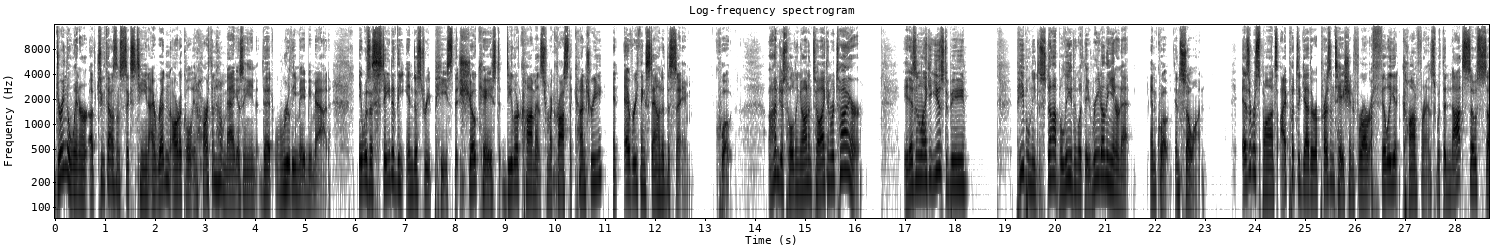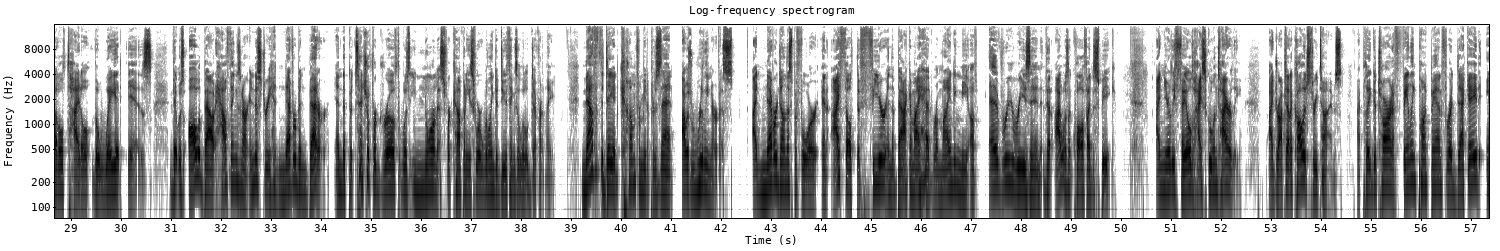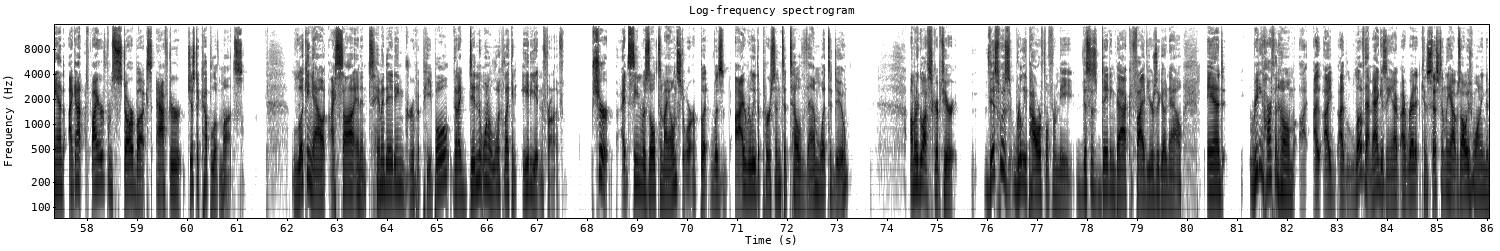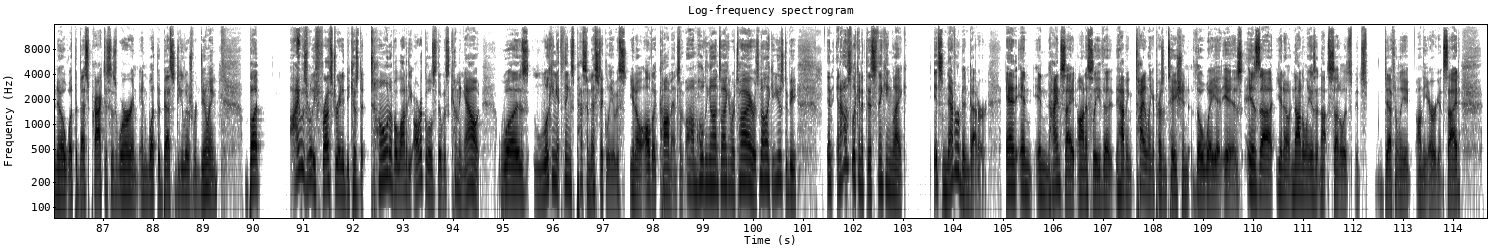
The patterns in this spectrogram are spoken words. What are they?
During the winter of 2016, I read an article in Hearth and Home magazine that really made me mad. It was a state of the industry piece that showcased dealer comments from across the country, and everything sounded the same. Quote, I'm just holding on until I can retire. It isn't like it used to be. People need to stop believing what they read on the internet. End quote, and so on. As a response, I put together a presentation for our affiliate conference with the not so subtle title, The Way It Is, that was all about how things in our industry had never been better, and the potential for growth was enormous for companies who were willing to do things a little differently. Now that the day had come for me to present, I was really nervous. I'd never done this before, and I felt the fear in the back of my head reminding me of every reason that I wasn't qualified to speak. I nearly failed high school entirely. I dropped out of college three times. I played guitar in a failing punk band for a decade, and I got fired from Starbucks after just a couple of months. Looking out, I saw an intimidating group of people that I didn't want to look like an idiot in front of. Sure, I'd seen results in my own store, but was I really the person to tell them what to do? I'm going to go off script here. This was really powerful for me. This is dating back five years ago now. And reading Hearth and Home, I I I love that magazine. I, I, read it consistently. I was always wanting to know what the best practices were and, and what the best dealers were doing. But I was really frustrated because the tone of a lot of the articles that was coming out was looking at things pessimistically. It was, you know, all the comments, oh, I'm holding on till I can retire. It's not like it used to be. And, and I was looking at this thinking like, it's never been better. And and in hindsight, honestly, the having titling a presentation the way it is is uh, you know, not only is it not subtle, it's it's definitely on the arrogant side.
